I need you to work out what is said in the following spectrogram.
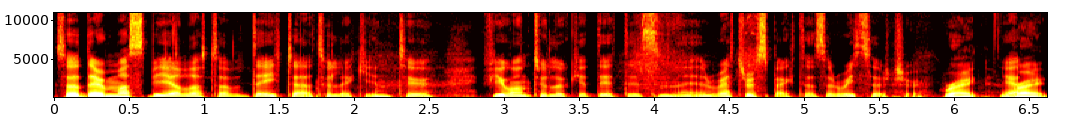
So there must be a lot of data to look into if you want to look at it in, in retrospect as a researcher. Right, yeah. right.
